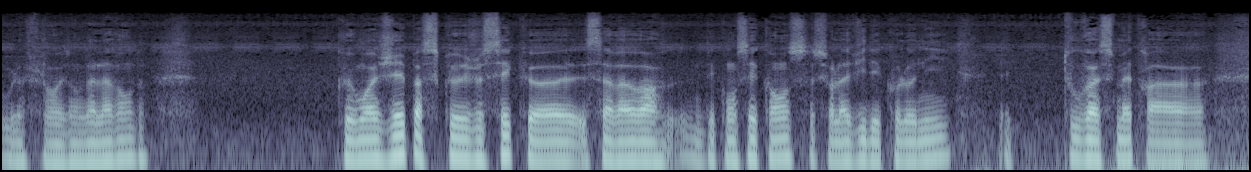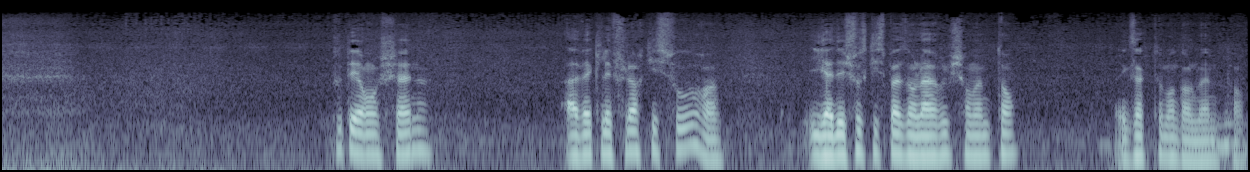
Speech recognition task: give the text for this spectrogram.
ou la floraison de la lavande, que moi j'ai parce que je sais que ça va avoir des conséquences sur la vie des colonies et tout va se mettre à... Tout est en chaîne. Avec les fleurs qui s'ouvrent, il y a des choses qui se passent dans la ruche en même temps, exactement dans le même temps.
